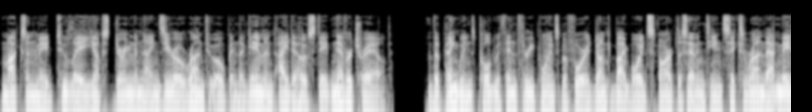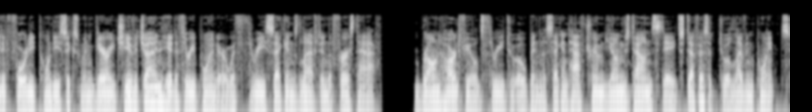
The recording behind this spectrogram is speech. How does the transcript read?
Mocsan made two layups during a 9-0 run to open the game and Idaho State never trailed. The Penguins pulled within three points before a dunk by Boyd sparked a 17-6 run that made it 40-26 when Gary Chivichyan hit a three-pointer with three seconds left in the first half. Braun Hartfield's three to open the second half trimmed Youngstown State's deficit to 11 points,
